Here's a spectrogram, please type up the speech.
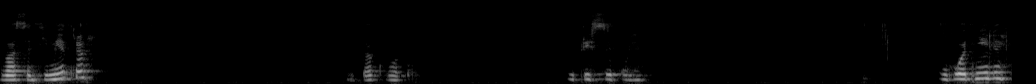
2 сантиметра так вот. И присыпали. Уплотнили.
